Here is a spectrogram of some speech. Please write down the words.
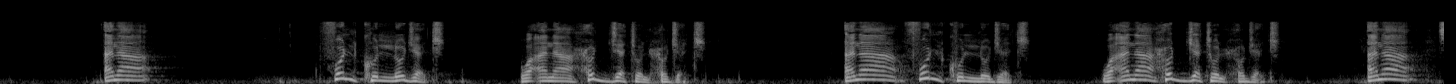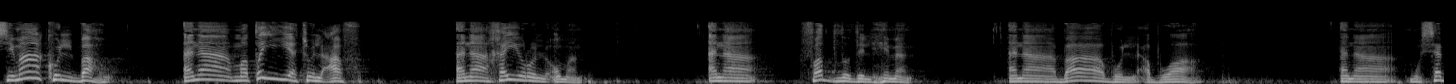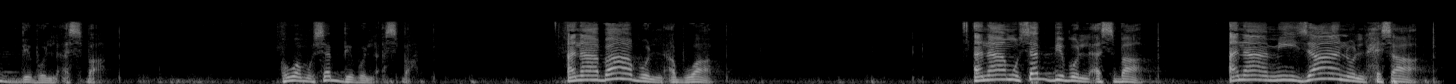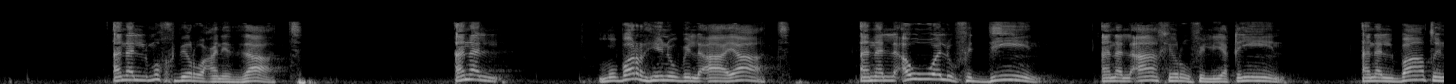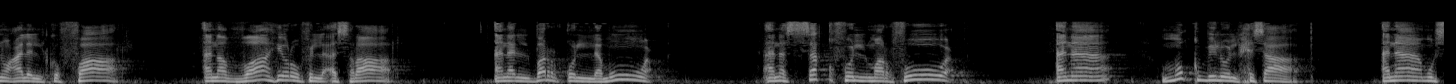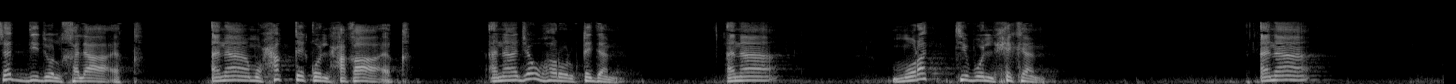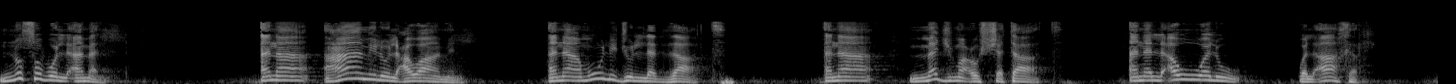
أنا فلك اللجج. وأنا حجة الحجج. أنا فلك اللجج. وأنا حجة الحجج. أنا سماك البهو. أنا مطية العفو. أنا خير الأمم. أنا فضل ذي الهمم. أنا باب الأبواب. أنا مسبب الأسباب. هو مسبب الأسباب. أنا باب الأبواب. أنا مسبب الأسباب. أنا ميزان الحساب. أنا المخبر عن الذات. أنا المبرهن بالآيات. أنا الأول في الدين. أنا الآخر في اليقين. أنا الباطن على الكفار. أنا الظاهر في الأسرار. أنا البرق اللموع. أنا السقف المرفوع. أنا مقبل الحساب. أنا مسدد الخلائق. أنا محقق الحقائق. أنا جوهر القدم. أنا مرتب الحكم. أنا نصب الأمل. أنا عامل العوامل. أنا مولج اللذات. أنا مجمع الشتات. أنا الأول والآخر.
